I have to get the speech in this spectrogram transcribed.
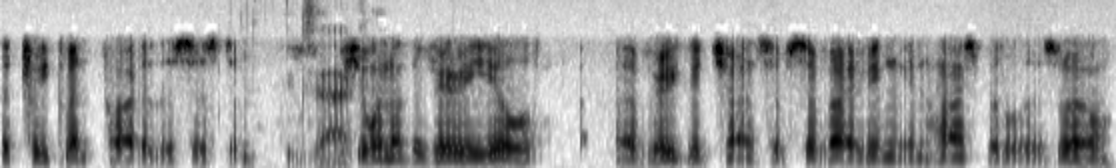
the treatment part of the system. If you're one of the very ill, a very good chance of surviving in hospital as well.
